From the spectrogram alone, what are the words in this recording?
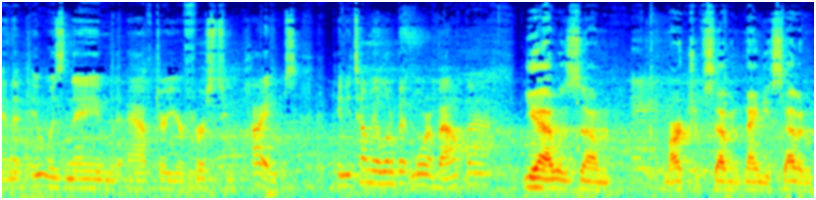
and that it was named after your first two pipes. Can you tell me a little bit more about that? Yeah, it was um, March of seven, 97.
